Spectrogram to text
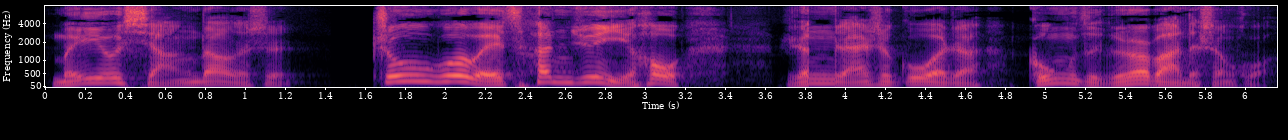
没有想到的是，周国伟参军以后，仍然是过着公子哥般的生活。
